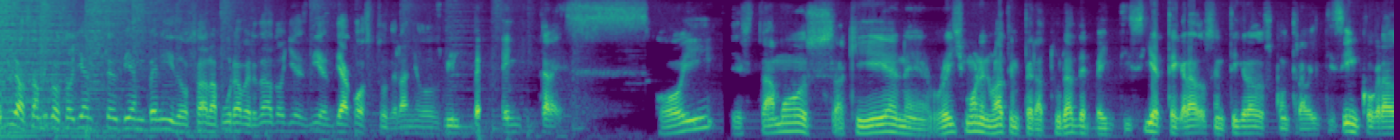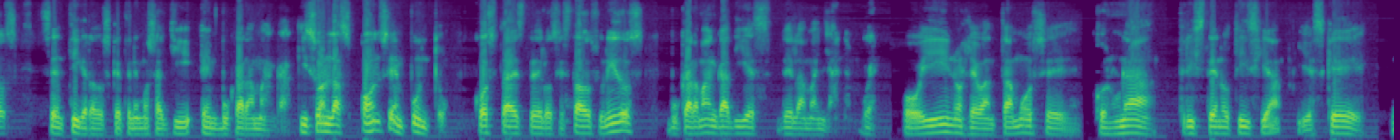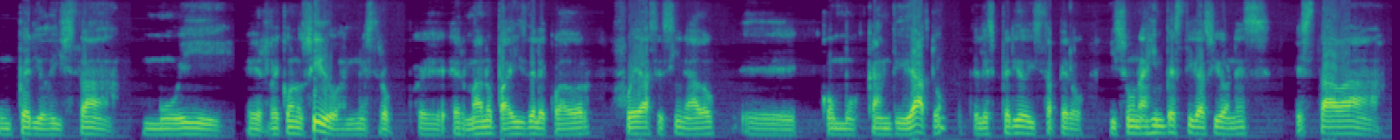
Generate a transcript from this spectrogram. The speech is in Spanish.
Buenos días amigos oyentes, bienvenidos a La Pura Verdad. Hoy es 10 de agosto del año 2023. Hoy estamos aquí en eh, Richmond en una temperatura de 27 grados centígrados contra 25 grados centígrados que tenemos allí en Bucaramanga. Aquí son las 11 en punto, costa este de los Estados Unidos, Bucaramanga 10 de la mañana. Bueno, hoy nos levantamos eh, con una triste noticia y es que un periodista muy eh, reconocido en nuestro eh, hermano país del Ecuador, fue asesinado eh, como candidato. Él es periodista, pero hizo unas investigaciones, estaba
